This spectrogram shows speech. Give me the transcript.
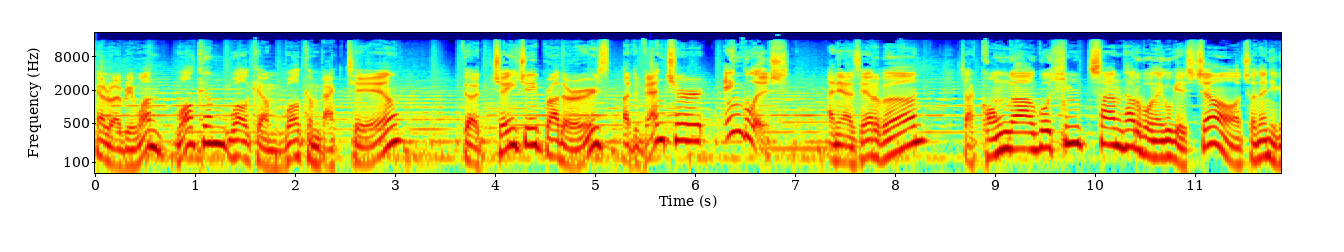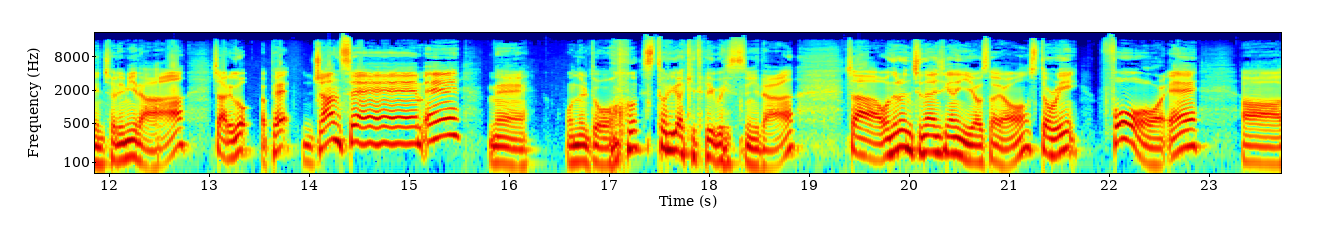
Hello everyone. Welcome, welcome, welcome back to the JJ Brothers Adventure English. 안녕하세요, 여러분. 자, 건강하고 힘찬 하루 보내고 계시죠? 저는 이근철입니다. 자, 그리고 옆에 존쌤의 네. 오늘도 스토리가 기다리고 있습니다. 자, 오늘은 지난 시간에 이어서요. 스토리 4의 어,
